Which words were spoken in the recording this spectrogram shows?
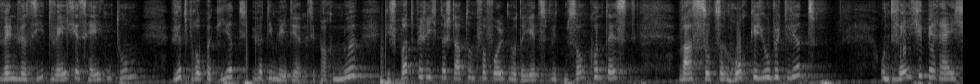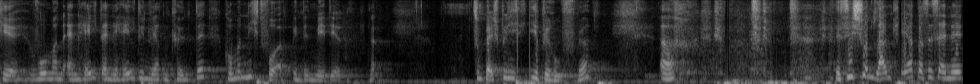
wenn wir sieht, welches Heldentum wird propagiert über die Medien. Sie brauchen nur die Sportberichterstattung verfolgen oder jetzt mit dem Song Contest, was sozusagen hochgejubelt wird und welche Bereiche, wo man ein Held, eine Heldin werden könnte, kommen nicht vor in den Medien. Ja. Zum Beispiel Ihr Beruf. Ja. Äh, es ist schon lang her, dass es eine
